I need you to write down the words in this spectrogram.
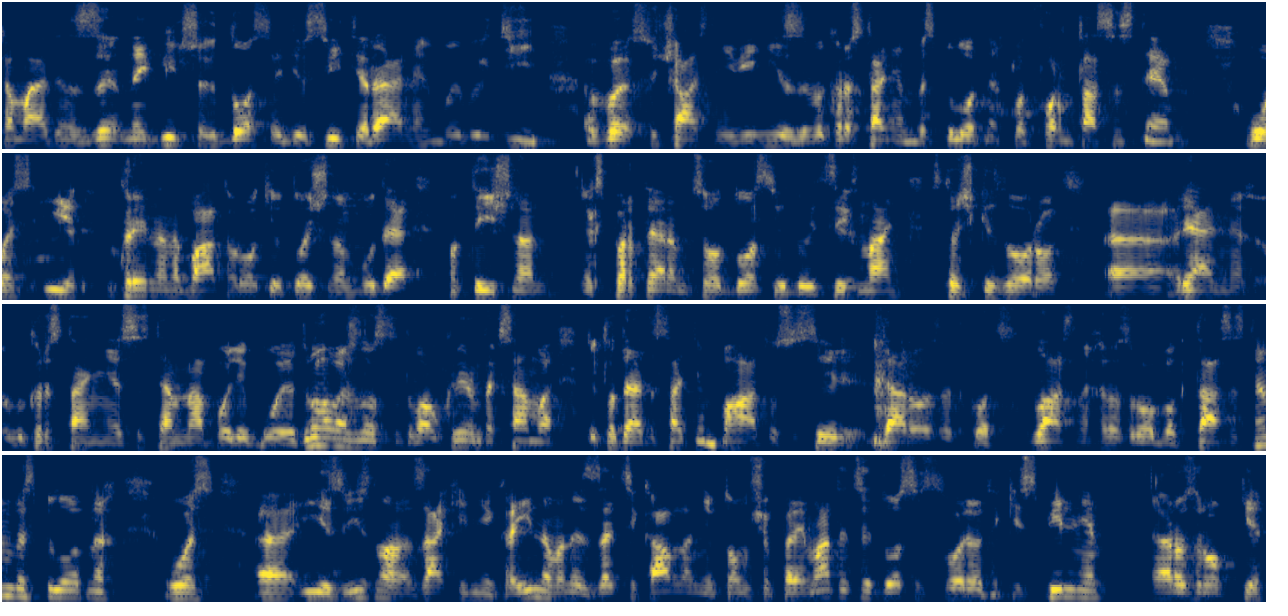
яка має один з найбільших досвідів в світі реальних бойових дій в сучасній війні з використанням безпілотних платформ та систем. Ось і Україна на багато років точно буде фактично експортером цього досвіду і цих знань з точки зору е, реальних використання систем на полі бою. Друга важлива складова Україна так само докладає достатньо багато зусиль для розвитку власних розробок та систем безпілотних. Ось е, і звісно, західні країни вони зацікавлені в тому, щоб переймати цей досвід, створювати такі спільні. Е, Розробки е,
